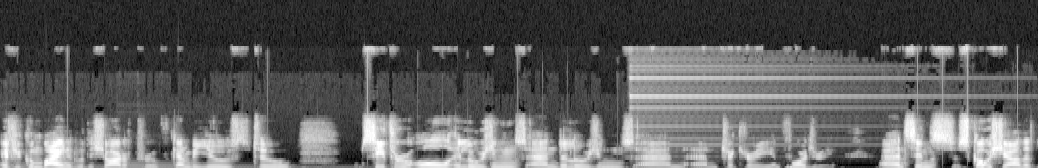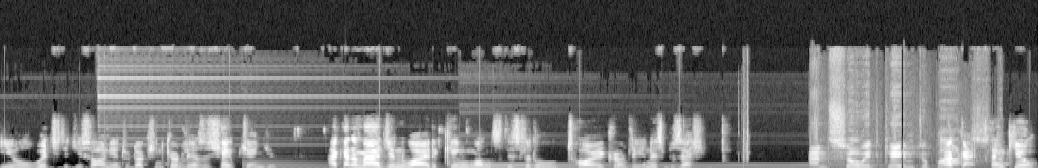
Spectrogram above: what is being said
if you combine it with the Shard of Truth, can be used to see through all illusions and delusions and, and trickery and forgery. And since Scotia, that evil witch that you saw in the introduction, currently has a shape changer, I can imagine why the king wants this little toy currently in his possession. And so it came to pass. Okay, thank you.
